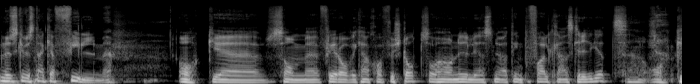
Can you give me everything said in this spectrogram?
Nu ska vi snacka film. Och eh, som flera av er kanske har förstått så har jag nyligen snöat in på Falklandskriget. Och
